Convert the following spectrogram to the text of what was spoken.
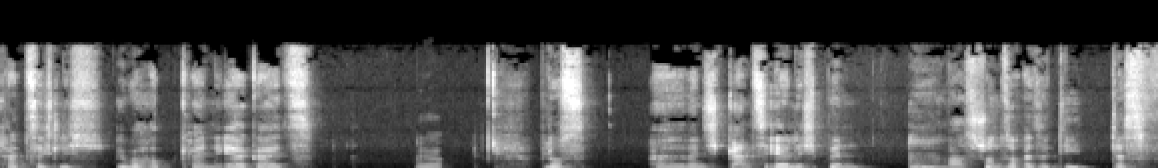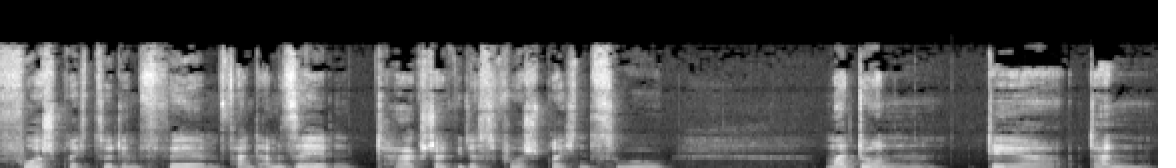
tatsächlich überhaupt keinen Ehrgeiz. Ja. Bloß, also wenn ich ganz ehrlich bin, war es schon so, also die, das Vorsprechen zu dem Film fand am selben Tag statt wie das Vorsprechen zu Madonna, der dann,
